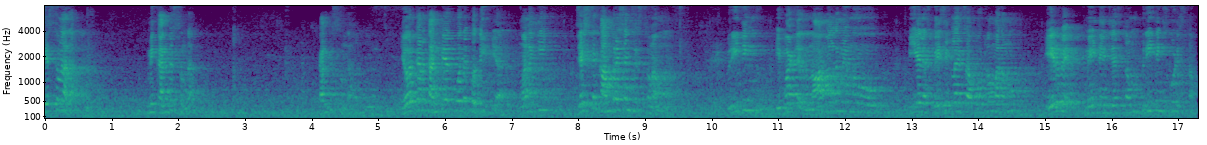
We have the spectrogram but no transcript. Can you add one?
చేస్తున్నారా? మీకు కనిపిస్తుందా? కనిపిస్తుందా? ఎవరికైనా కనిపించకపోతే కొద్దిగా మనకి జస్ట్ కంప్రెషన్స్ ఇస్తున్నాం మనం. బ్రీతింగ్ ఇవ్వట్లేదు. నార్మల్గా మేము పిఎల్ఎస్ బేసిక్ లైఫ్ సపోర్ట్లో మనము ఎయిర్వే మెయింటైన్ చేస్తాము బ్రీతింగ్స్ కూడా ఇస్తాం.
